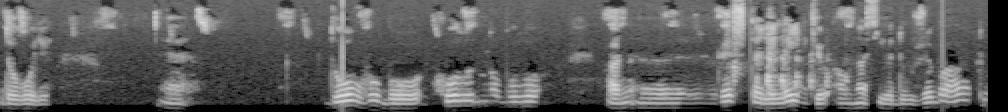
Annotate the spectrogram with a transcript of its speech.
доволі е, довго, бо холодно було. А е, решта лілейників, а у нас їх дуже багато.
